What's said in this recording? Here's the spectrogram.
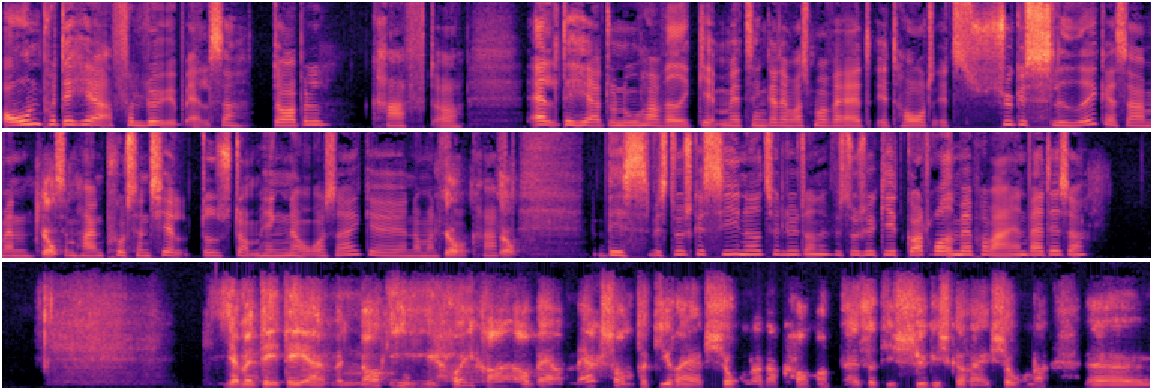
oven på det her forløb, altså dobbeltkraft og alt det her, du nu har været igennem, jeg tænker, det også må være et, et hårdt, et psykisk slid, ikke? Altså, man jo. ligesom har en potentiel dødsdom hængende over sig, ikke? Øh, når man jo. får kræft. Jo. Hvis, hvis du skal sige noget til lytterne, hvis du skal give et godt råd med på vejen, hvad er det så? Jamen, det, det er nok i, i høj grad at være opmærksom på de reaktioner, der kommer, altså de psykiske reaktioner øh,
